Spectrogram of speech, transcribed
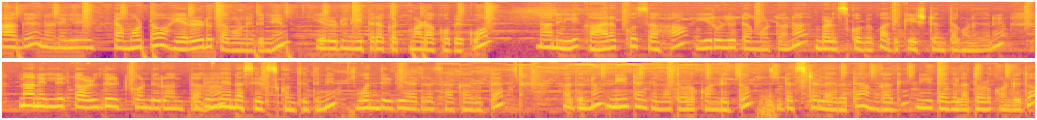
ಹಾಗೆ ನಾನಿಲ್ಲಿ ಟೊಮೊಟೊ ಎರಡು ತಗೊಂಡಿದ್ದೀನಿ. ಎರಡು ಈ ಥರ ಕಟ್ ಮಾಡಿ ಹಾಕೋಬೇಕು. ನಾನಿಲ್ಲಿ ಖಾರಕ್ಕೂ ಸಹ ಈರುಳ್ಳಿ ಟೊಮೊಟೊನ ಬಳಸ್ಕೋಬೇಕು. ಅದಕ್ಕೆ ಇಷ್ಟನ್ನು ತಗೊಂಡಿದ್ದೀನಿ. ನಾನಿಲ್ಲಿ ತೊಳೆದು ಇಟ್ಕೊಂಡಿರೋಂತಹ ಬೇಳೆನ ಸೇರಿಸ್ಕೊತಿದ್ದೀನಿ. ಒಂದು ಇಡಿ ಆದರೆ ಸಾಕಾಗುತ್ತೆ. ಅದನ್ನು ನೀಟಾಗೆಲ್ಲ ತೊಳ್ಕೊಂಡಿದ್ದು. ಡಸ್ಟೆಲ್ಲ ಇರುತ್ತೆ, ಹಂಗಾಗಿ ನೀಟಾಗೆಲ್ಲ ತೊಳ್ಕೊಂಡಿದ್ದು.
